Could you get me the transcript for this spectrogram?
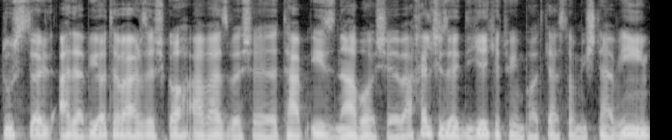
دوست دارید ادبیات ورزشگاه عوض بشه تبعیض نباشه و خیلی چیزای دیگه که تو این پادکست ها میشنویم.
